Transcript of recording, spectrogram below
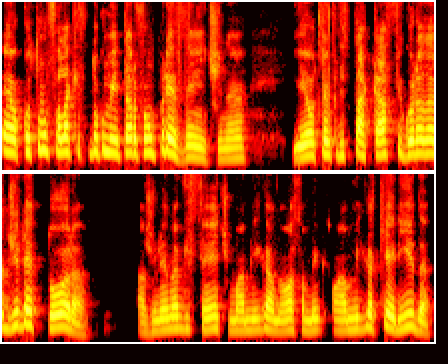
É, eu costumo falar que esse documentário foi um presente, né? E eu tenho que destacar a figura da diretora, a Juliana Vicente, uma amiga nossa, uma amiga querida.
